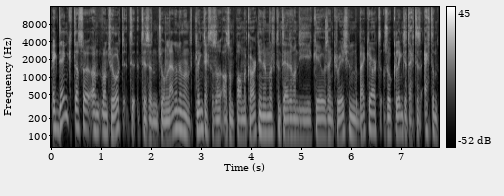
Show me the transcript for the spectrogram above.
Ik denk dat ze, want je hoort, het, is een John Lennon nummer, maar het klinkt echt als een, als een Paul McCartney nummer ten tijde van die Chaos and Creation in the Backyard. Zo klinkt het echt. Het is echt een,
